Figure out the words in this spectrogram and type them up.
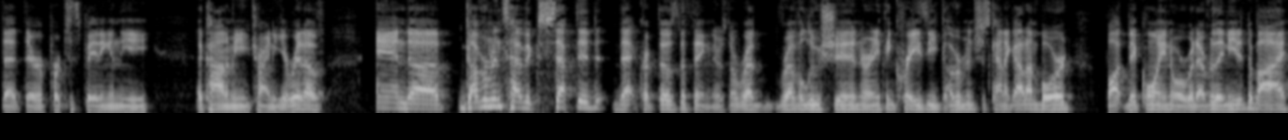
that they're participating in the economy trying to get rid of. And uh, governments have accepted that crypto's the thing. There's no rev- revolution or anything crazy. Governments just kind of got on board, bought Bitcoin or whatever they needed to buy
